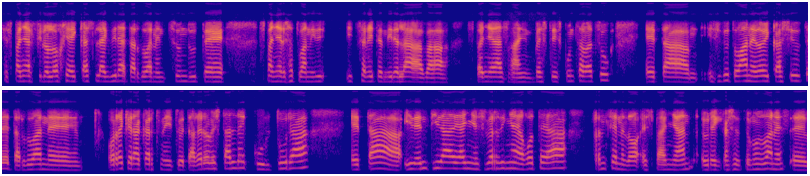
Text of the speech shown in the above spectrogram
Espainiar filologia ikasleak dira eta orduan entzun dute Espainiar esatuan hitz egiten direla ba, Espainiaraz gain beste hizkuntza batzuk eta institutoan edo ikasi dute eta orduan eh, horrek erakartzen ditu eta gero bestalde kultura eta identidadeain ezberdina egotea Frantzian edo Espainian, eurek ikasetzen moduan ez, eh,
